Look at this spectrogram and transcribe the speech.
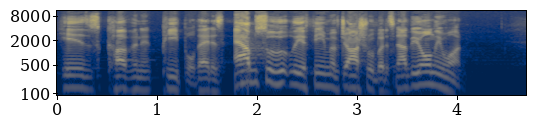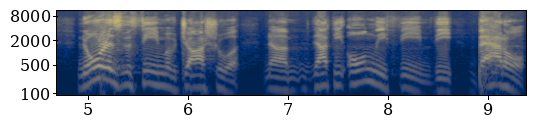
his covenant people. That is absolutely a theme of Joshua, but it's not the only one. Nor is the theme of Joshua um, not the only theme, the battle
